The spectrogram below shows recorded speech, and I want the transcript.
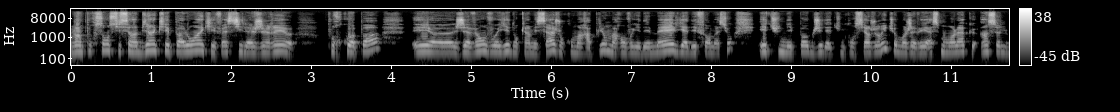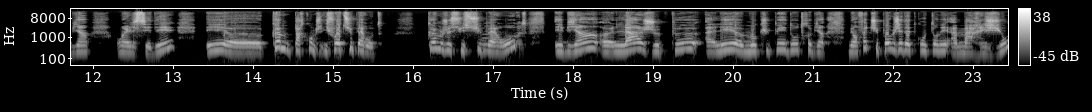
20% si c'est un bien qui est pas loin et qui est facile à gérer pourquoi pas Et j'avais envoyé donc un message, donc on m'a rappelé, on m'a renvoyé des mails, il y a des formations, et tu n'es pas obligé d'être une conciergerie. Tu vois, moi j'avais à ce moment-là qu'un seul bien en LCD, et comme par contre, il faut être super haute. Comme je suis mmh, super haute, eh bien là, je peux aller m'occuper d'autres biens. Mais en fait, je suis pas obligée d'être cantonnée à ma région.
